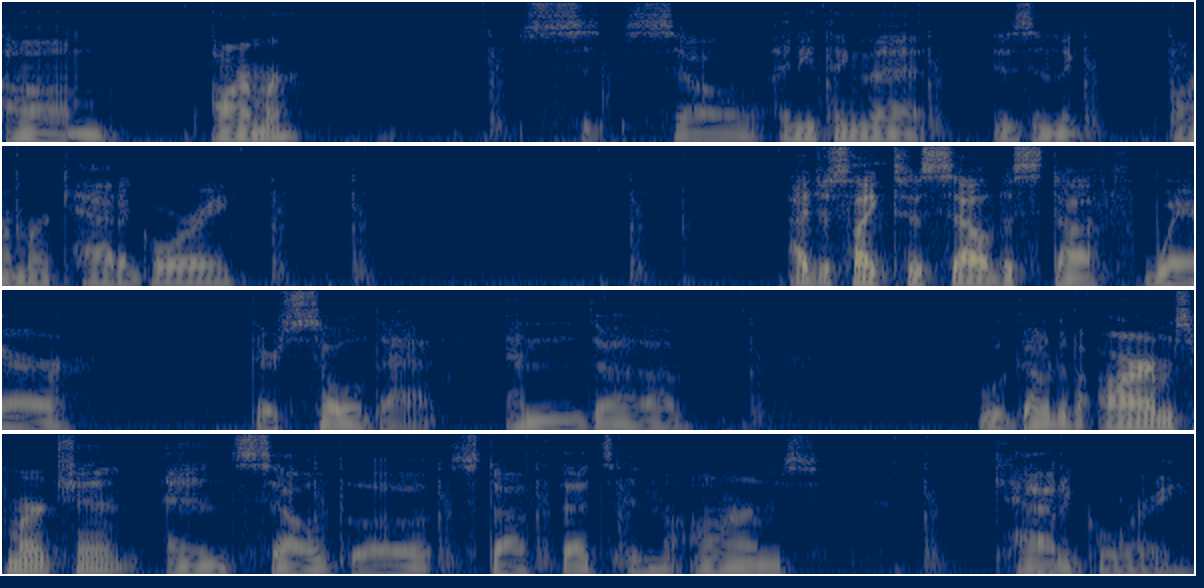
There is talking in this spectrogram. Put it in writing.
Um, armor sell anything that is in the armor category. I just like to sell the stuff where they're sold at. And uh, we'll go to the arms merchant and sell the stuff that's in the arms category.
